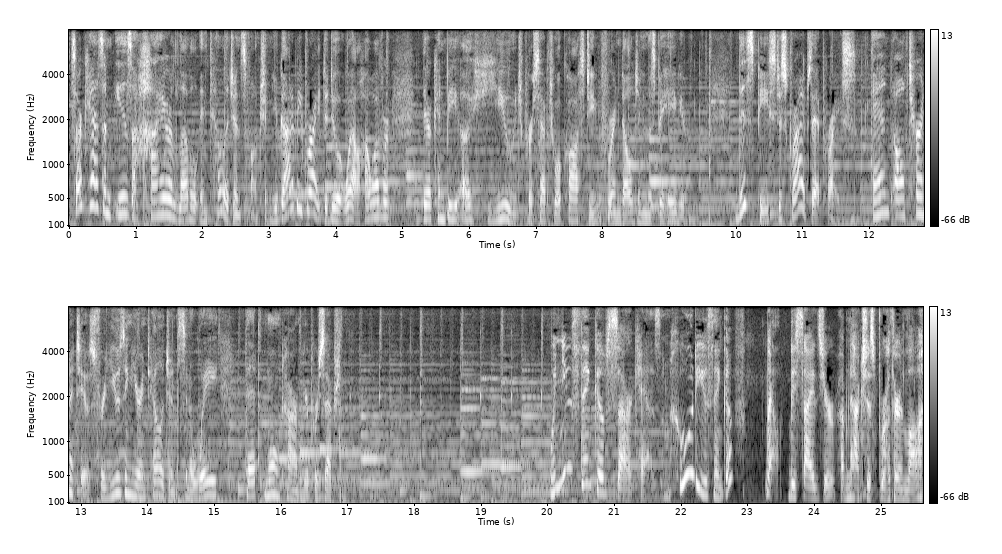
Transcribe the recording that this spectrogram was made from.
Sarcasm is a higher level intelligence function. You've gotta be bright to do it well. However, there can be a huge perceptual cost to you for indulging in this behavior. This piece describes that price and alternatives for using your intelligence in a way that won't harm your perception. When you think of sarcasm, who do you think of? Well, besides your obnoxious brother in law.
